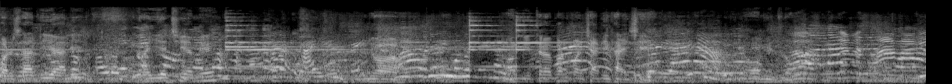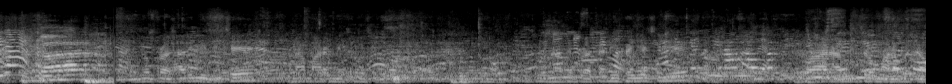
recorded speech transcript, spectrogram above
પ્રસાદી આલી ખાઈએ છીએ અમે. મિત્ર પણ પ્રસાદી ખાય છે. જો પ્રસાદી લીધી છે. આ મારા મિત્રો છે. પ્રસાદી ખાઈએ છીએ. મારા મિત્રો મારા બધા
